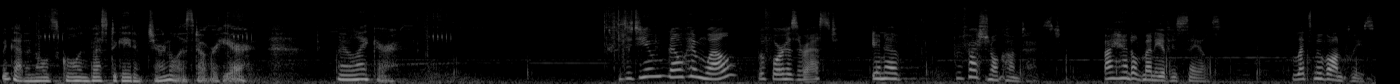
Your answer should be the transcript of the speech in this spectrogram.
We got an old school investigative journalist over here. I like her. Did you know him well before his arrest? In a professional context. I handled many of his sales. Let's move on, please.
